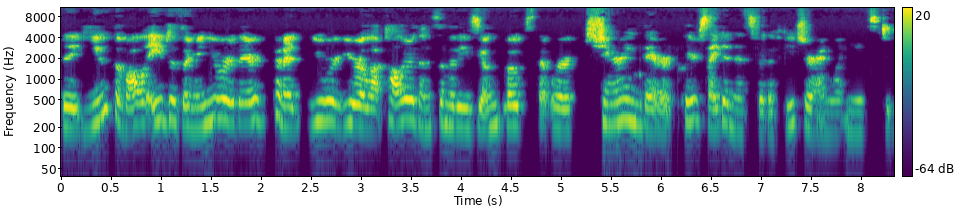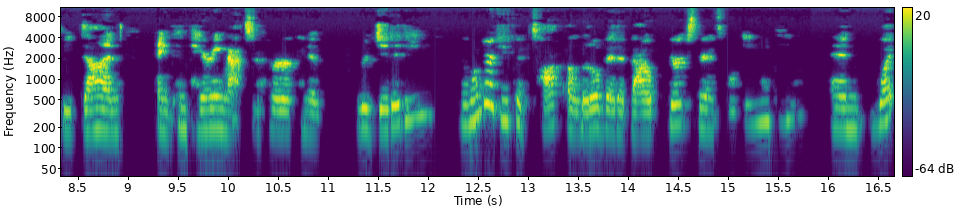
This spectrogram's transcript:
the youth of all ages. I mean, you were there kind of, you were, you were a lot taller than some of these young folks that were sharing their clear sightedness for the future and what needs to be done and comparing that to her kind of rigidity I wonder if you could talk a little bit about your experience working with you and what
